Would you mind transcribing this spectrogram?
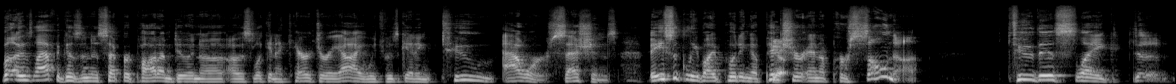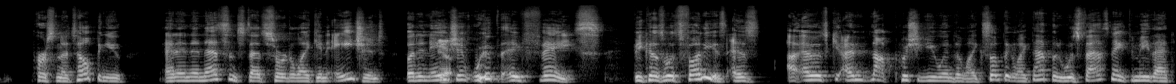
but I was laughing because in a separate pod I'm doing, uh, I was looking at character AI, which was getting two hour sessions basically by putting a picture and a persona to this like person that's helping you. And in, in essence, that's sort of like an agent, but an agent with a face. Because what's funny is, as I, I was, I'm not pushing you into like something like that, but it was fascinating to me that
